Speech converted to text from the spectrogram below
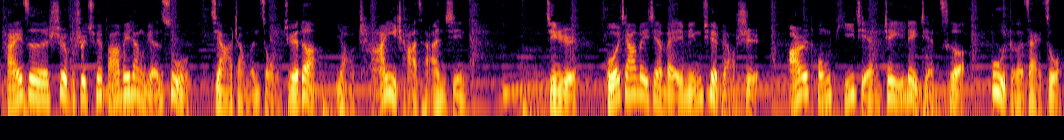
孩子是不是缺乏微量元素？家长们总觉得要查一查才安心。近日，国家卫健委明确表示，儿童体检这一类检测不得再做。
